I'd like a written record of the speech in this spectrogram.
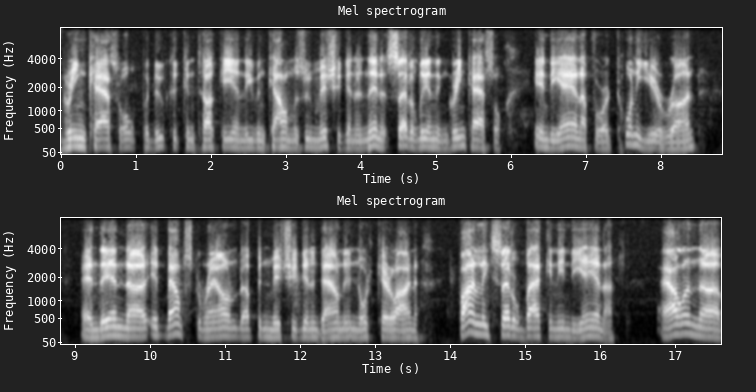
Greencastle, Paducah, Kentucky, and even Kalamazoo, Michigan, and then it settled in in Greencastle, Indiana, for a 20-year run and then uh, it bounced around up in Michigan and down in North Carolina. Finally settled back in Indiana. Alan, uh,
